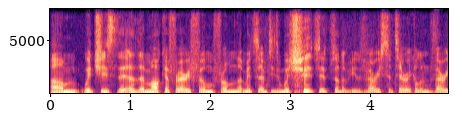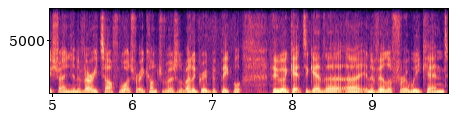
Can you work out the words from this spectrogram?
Um, which is the, the Marco Ferreri film from the mid 70s, which is sort of is very satirical and very strange and a very tough watch, very controversial about a group of people who uh, get together uh, in a villa for a weekend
